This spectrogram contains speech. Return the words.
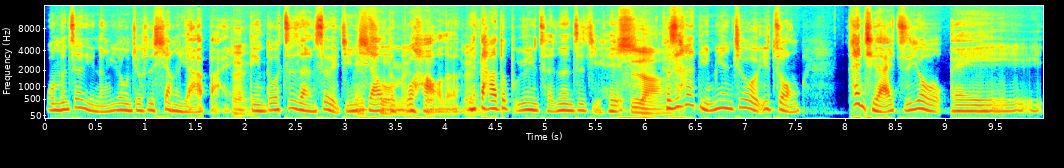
我们这里能用就是象牙白，对，顶多自然色已经消的不好了，因为大家都不愿意承认自己黑。是啊，可是它里面就有一种看起来只有诶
